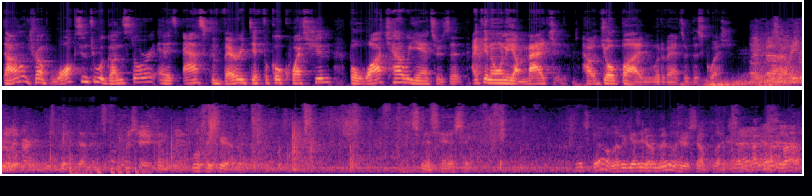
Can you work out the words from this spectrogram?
Donald Trump walks into a gun store and is asked a very difficult question, but watch how he answers it. I can only imagine how Joe Biden would have answered this question. We'll take care of it. That's fantastic. Let's go. Let me get in the middle here someplace. Yes, sir.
